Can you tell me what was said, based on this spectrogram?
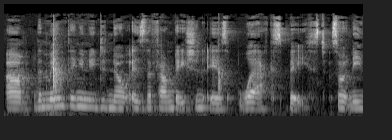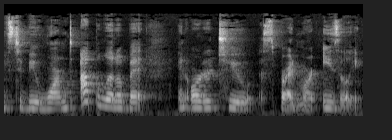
Um, the main thing you need to know is the foundation is wax based, so it needs to be warmed up a little bit in order to spread more easily.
